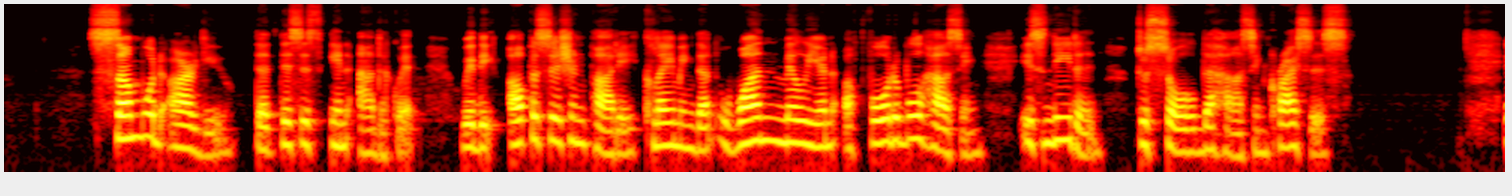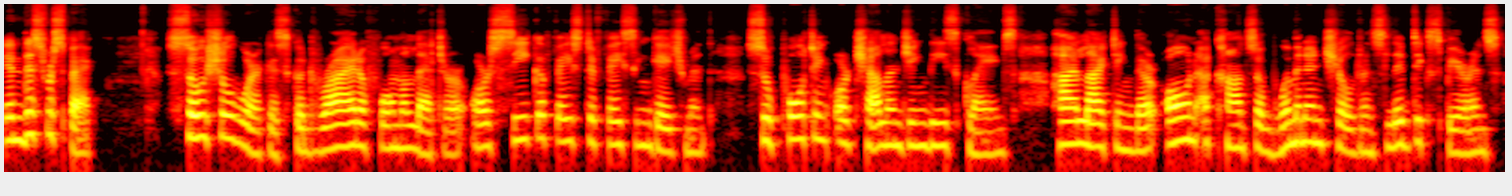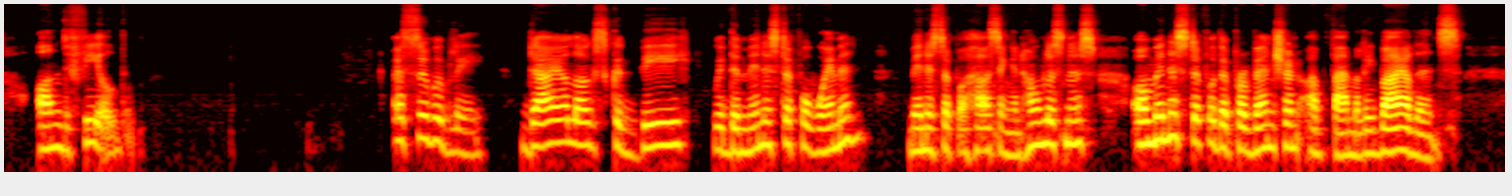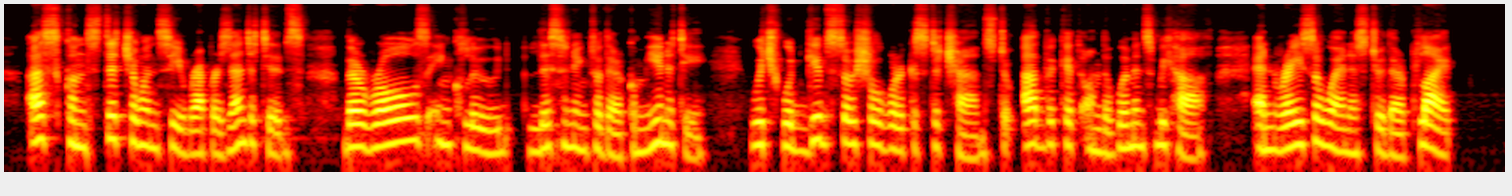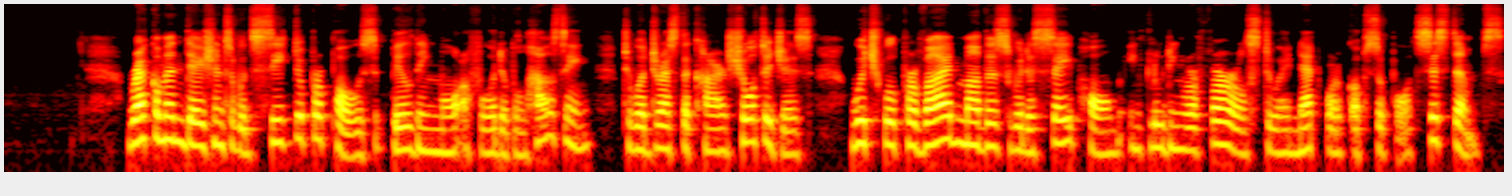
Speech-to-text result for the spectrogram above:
Some would argue that this is inadequate with the opposition party claiming that 1 million affordable housing is needed to solve the housing crisis. In this respect, social workers could write a formal letter or seek a face to face engagement supporting or challenging these claims, highlighting their own accounts of women and children's lived experience on the field. Assumably, dialogues could be with the Minister for Women, Minister for Housing and Homelessness, or Minister for the Prevention of Family Violence. As constituency representatives, their roles include listening to their community, which would give social workers the chance to advocate on the women's behalf and raise awareness to their plight. Recommendations would seek to propose building more affordable housing to address the current shortages, which will provide mothers with a safe home, including referrals to a network of support systems.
